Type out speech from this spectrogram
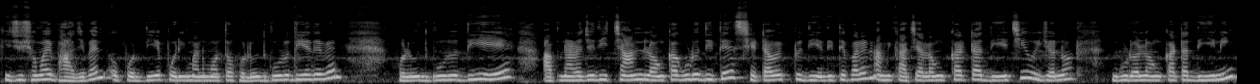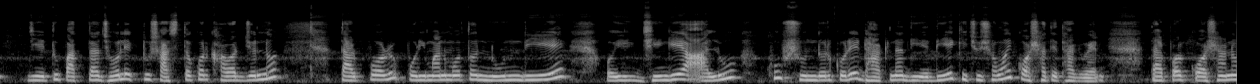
কিছু সময় ভাজবেন। ওপর দিয়ে পরিমাণ মতো হলুদ গুঁড়ো দিয়ে দেবেন। হলুদ গুঁড়ো দিয়ে আপনারা যদি চান লঙ্কা গুঁড়ো দিতে, সেটাও একটু দিয়ে দিতে পারেন। আমি কাঁচা লঙ্কাটা দিয়েছি, ওই জন্য গুঁড়ো লঙ্কাটা দিয়ে নিই। যেহেতু পাতলা ঝোল, একটু স্বাস্থ্যকর খাওয়ার জন্য। তারপর পরিমাণ মতো নুন দিয়ে ওই ঝিঙে, আলু খুব সুন্দর করে ঢাকনা দিয়ে দিয়ে কিছু সময় কষাতে থাকবেন। তারপর কষানো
